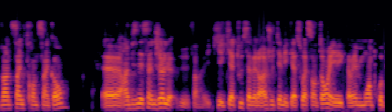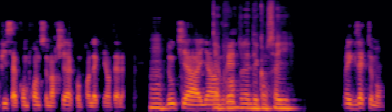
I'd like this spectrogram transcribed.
25-35 ans. Un business angel, enfin, qui, a toute sa valeur ajoutée, mais qui a 60 ans, est quand même moins propice à comprendre ce marché, à comprendre la clientèle. Hmm. Donc il y a, y a un vrai donner des conseils. Exactement.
